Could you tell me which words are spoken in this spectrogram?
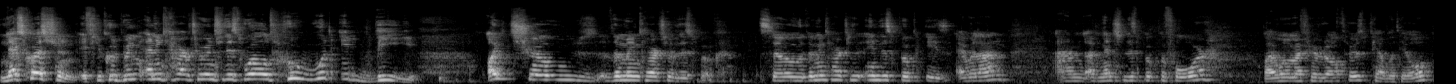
Next question. If you could bring any character into this world, who would it be? I chose the main character of this book. So the main character in this book is Ewilan, and I've mentioned this book before by one of my favourite authors, Pierre Bottero.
